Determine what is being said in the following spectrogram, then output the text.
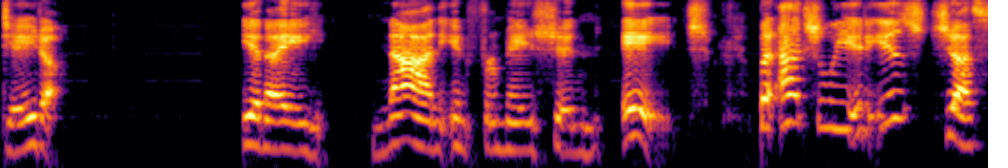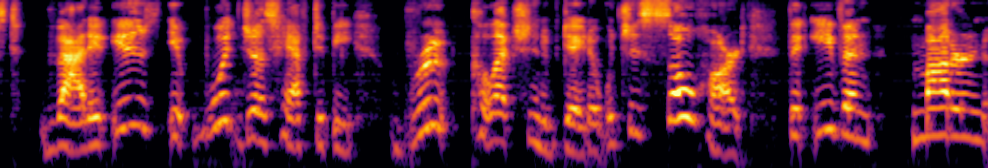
data in a non information age. But actually, it is just that. It is. It would just have to be brute collection of data, which is so hard that even modern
